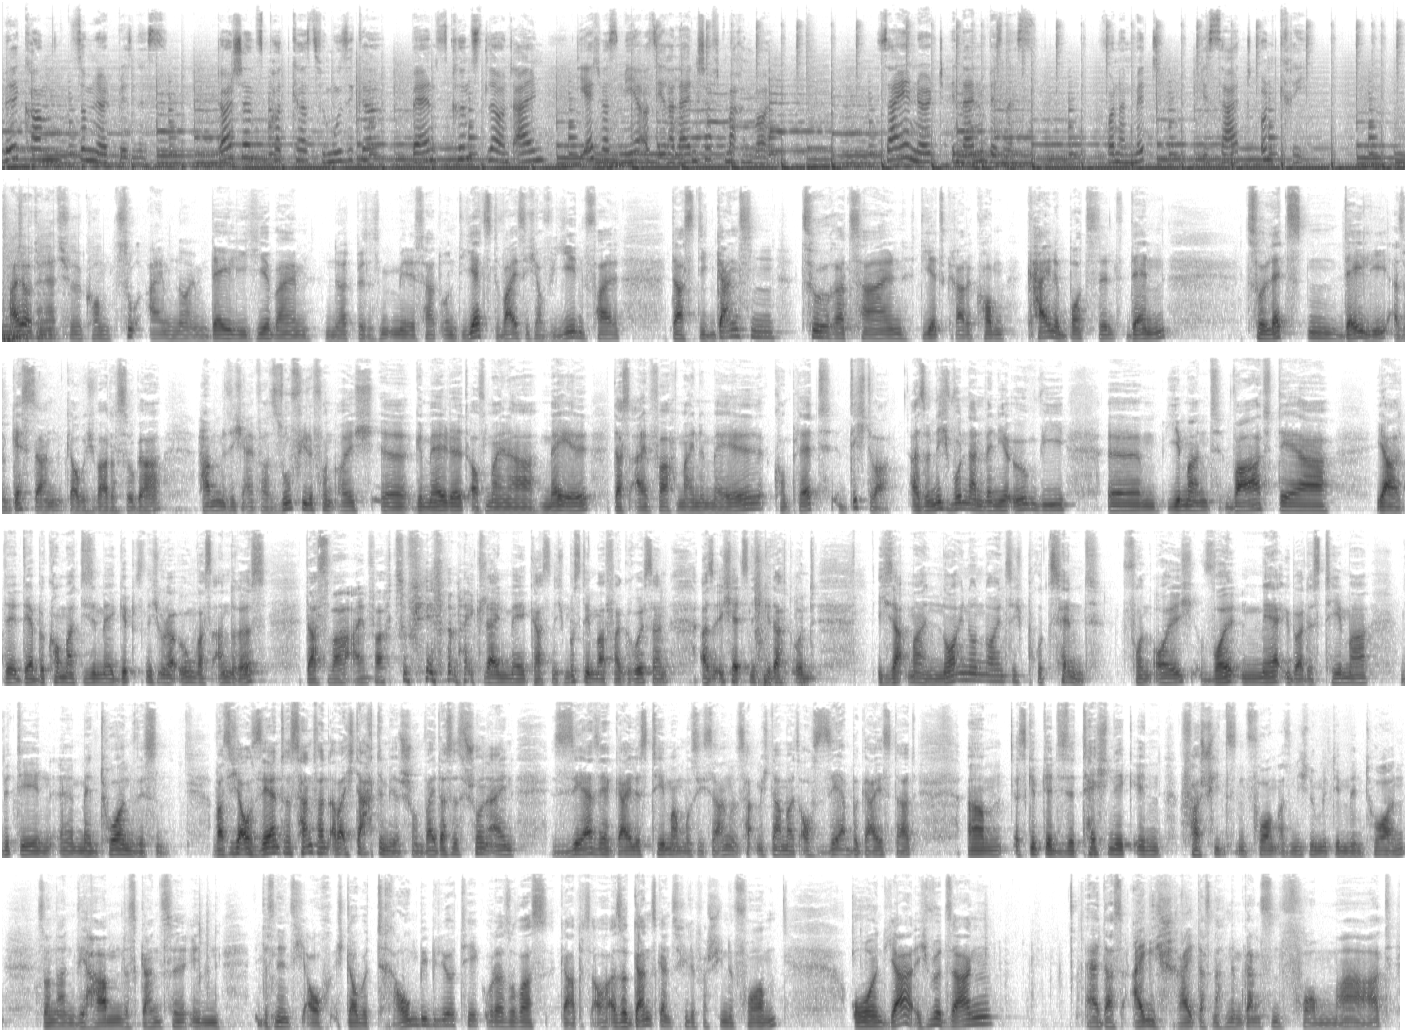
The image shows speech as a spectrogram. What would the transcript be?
Willkommen zum Nerd Business. Deutschlands Podcast für Musiker, Bands, Künstler und allen, die etwas mehr aus ihrer Leidenschaft machen wollen. Sei ein Nerd in deinem Business. Von und mit Desart und Kri. Hi Leute und herzlich willkommen zu einem neuen Daily hier beim Nerd Business mit mir Desart. Und jetzt weiß ich auf jeden Fall, dass die ganzen Zuhörerzahlen, die jetzt gerade kommen, keine Bots sind, denn zur letzten Daily, also gestern, glaube ich, war das sogar, haben sich einfach so viele von euch äh, gemeldet auf meiner Mail, dass einfach meine Mail komplett dicht war. Also nicht wundern, wenn ihr irgendwie ähm, jemand wart, der ja, der, der bekommen hat, diese Mail gibt's nicht oder irgendwas anderes. Das war einfach zu viel für meinen kleinen Mailkasten. Ich muss den mal vergrößern. Also ich hätte es nicht gedacht. Und ich sag mal, 99 Prozent von euch wollten mehr über das Thema mit den äh, Mentoren wissen. Was ich auch sehr interessant fand, aber ich dachte mir schon, weil das ist schon ein sehr, sehr geiles Thema, muss ich sagen. Und das hat mich damals auch sehr begeistert. Ähm, es gibt ja diese Technik in verschiedensten Formen, also nicht nur mit den Mentoren, sondern wir haben das Ganze in, das nennt sich auch, ich glaube, Traumbibliothek oder sowas gab es auch. Also ganz, ganz viele verschiedene Formen. Und ja, ich würde sagen, äh, das eigentlich schreit das nach einem ganzen Format.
